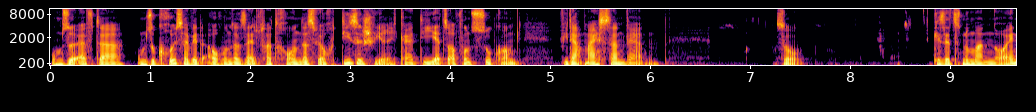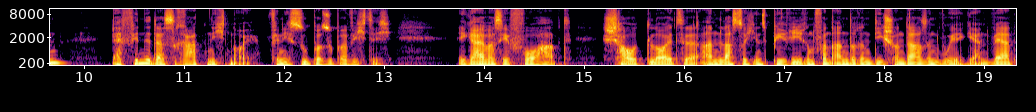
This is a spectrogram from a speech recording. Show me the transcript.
umso öfter, umso größer wird auch unser Selbstvertrauen, dass wir auch diese Schwierigkeit, die jetzt auf uns zukommt, wieder meistern werden. So. Gesetz Nummer 9. Erfinde das Rad nicht neu. Finde ich super, super wichtig. Egal, was ihr vorhabt. Schaut Leute an, lasst euch inspirieren von anderen, die schon da sind, wo ihr gern wärt,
